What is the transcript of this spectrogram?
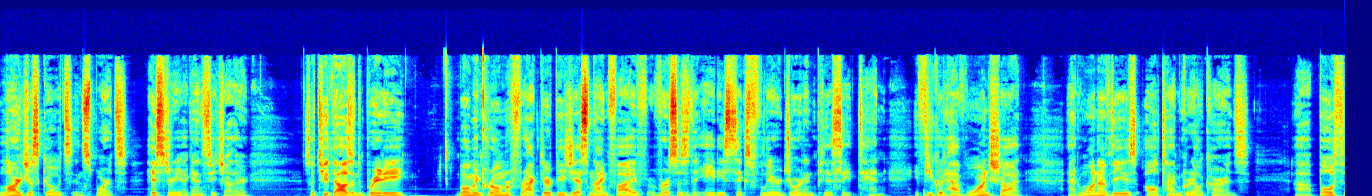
largest goats in sports history against each other. So 2000 Brady Bowman Chrome Refractor BGS 95 versus the 86 Fleer Jordan PSA 10. If you could have one shot at one of these all-time Grail cards, uh, both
